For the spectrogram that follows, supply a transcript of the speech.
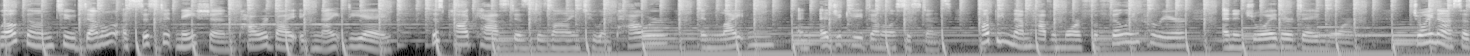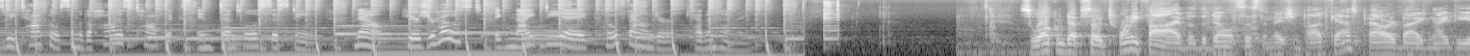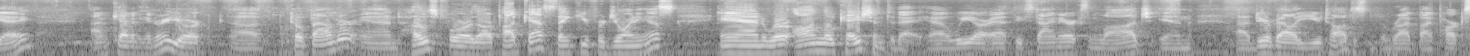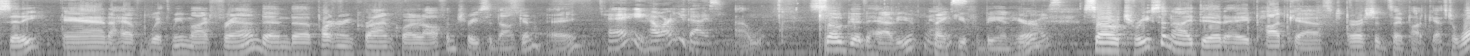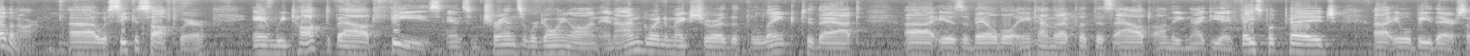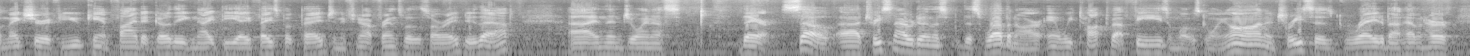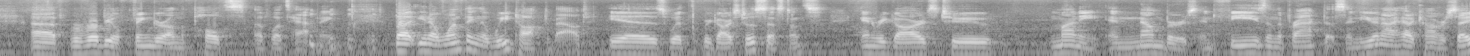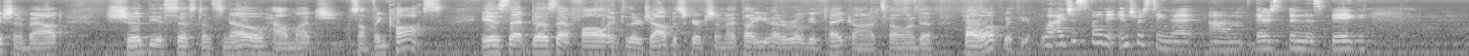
Welcome to Dental Assistant Nation, powered by Ignite DA. This podcast is designed to empower, enlighten, and educate dental assistants, helping them have a more fulfilling career and enjoy their day more. Join us as we tackle some of the hottest topics in dental assisting. Now, here's your host, Ignite DA co founder Kevin Henry. So, welcome to episode 25 of the Dental Assistant Nation podcast, powered by Ignite DA. I'm Kevin Henry, your uh, co founder and host for our podcast. Thank you for joining us. And we're on location today. Uh, we are at the Stein Eriksen Lodge in uh, Deer Valley, Utah, just right by Park City. And I have with me my friend and uh, partner in crime quite often, Teresa Duncan. Hey. Hey, how are you guys? Uh, so good to have you. Nice. Thank you for being here. Nice. So, Teresa and I did a podcast, or I shouldn't say podcast, a webinar uh, with Sikka Software, and we talked about fees and some trends that were going on. And I'm going to make sure that the link to that uh, is available anytime that I put this out on the Ignite DA Facebook page. Uh, it will be there. So make sure if you can't find it, go to the Ignite DA Facebook page. And if you're not friends with us already, do that. Uh, and then join us there. So uh, Teresa and I were doing this this webinar, and we talked about fees and what was going on. And Teresa is great about having her uh, proverbial finger on the pulse of what's happening. but you know, one thing that we talked about is with regards to assistants in regards to money and numbers and fees in the practice. And you and I had a conversation about should the assistants know how much something costs is that does that fall into their job description? I thought you had a real good take on it, so I wanted to follow up with you. Well, I just find it interesting that um, there's been this big,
